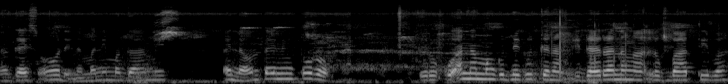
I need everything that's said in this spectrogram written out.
Tara guys, oh, di naman ni magamit. Ay, nauntay ng turok. Pero kuan naman ni gud ka nang idara na nga lugbati ba?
